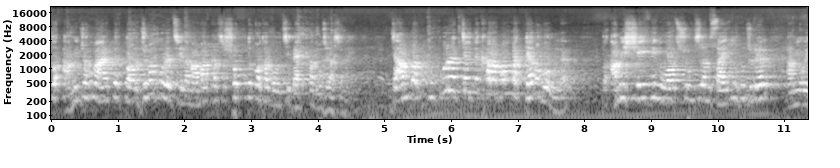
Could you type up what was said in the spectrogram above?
তো আমি যখন আয়াতের তর্জমা করেছিলাম আমার কাছে সত্য কথা বলছি ব্যাখ্যা বুঝে আসে নাই। যে আমরা কুকুরের চাইতে খারাপ আল্লাহ কেন বললেন? তো আমি সেই দিন শুনছিলাম সাইদি হুজুরের, আমি ওই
